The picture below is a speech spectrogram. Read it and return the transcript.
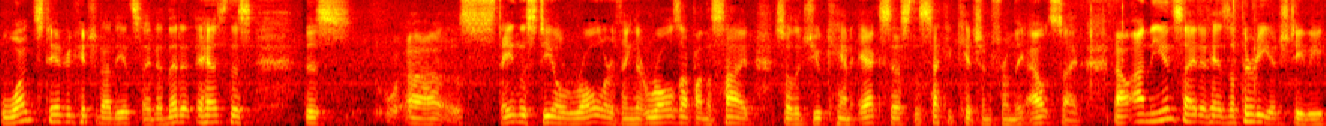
One standard kitchen on the inside, and then it has this this uh, stainless steel roller thing that rolls up on the side so that you can access the second kitchen from the outside. Now, on the inside, it has a 30 inch TV,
